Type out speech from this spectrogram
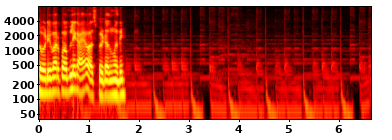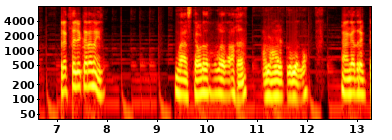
थोडीफार पब्लिक आहे हॉस्पिटलमध्ये रक्त चेक करा नाही? बस तेवढं अंगात रक्त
